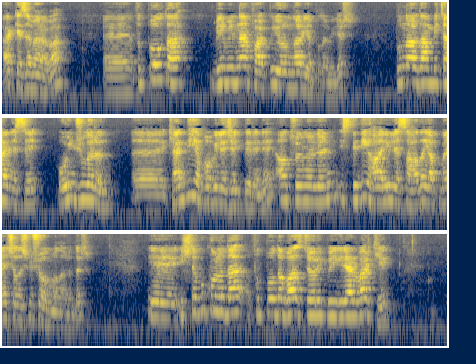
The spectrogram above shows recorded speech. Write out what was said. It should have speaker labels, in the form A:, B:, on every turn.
A: Herkese merhaba. Ee, futbolda birbirinden farklı yorumlar yapılabilir. Bunlardan bir tanesi oyuncuların e, kendi yapabileceklerini antrenörlerin istediği haliyle sahada yapmaya çalışmış olmalarıdır. Ee, işte bu konuda futbolda bazı teorik bilgiler var ki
